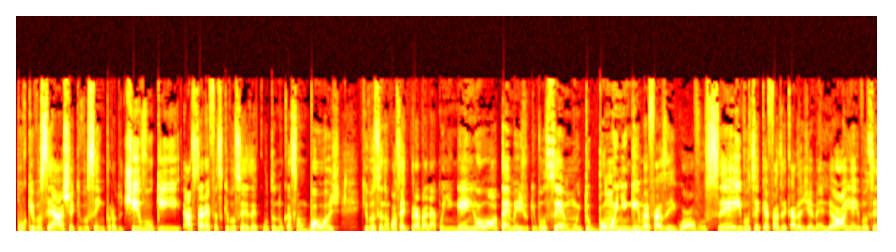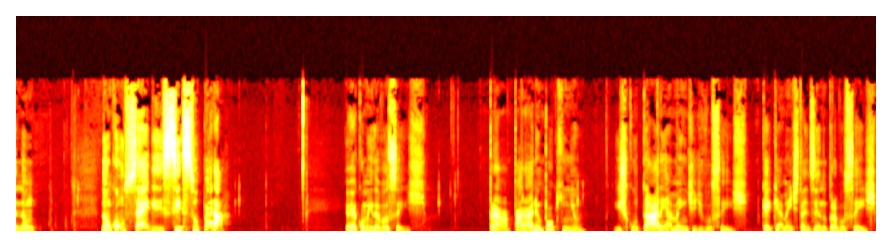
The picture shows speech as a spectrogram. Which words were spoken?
Porque você acha que você é improdutivo, que as tarefas que você executa nunca são boas, que você não consegue trabalhar com ninguém, ou até mesmo que você é muito bom e ninguém vai fazer igual a você, e você quer fazer cada dia melhor, e aí você não, não consegue se superar. Eu recomendo a vocês para pararem um pouquinho, escutarem a mente de vocês. O que, é que a mente está dizendo para vocês?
